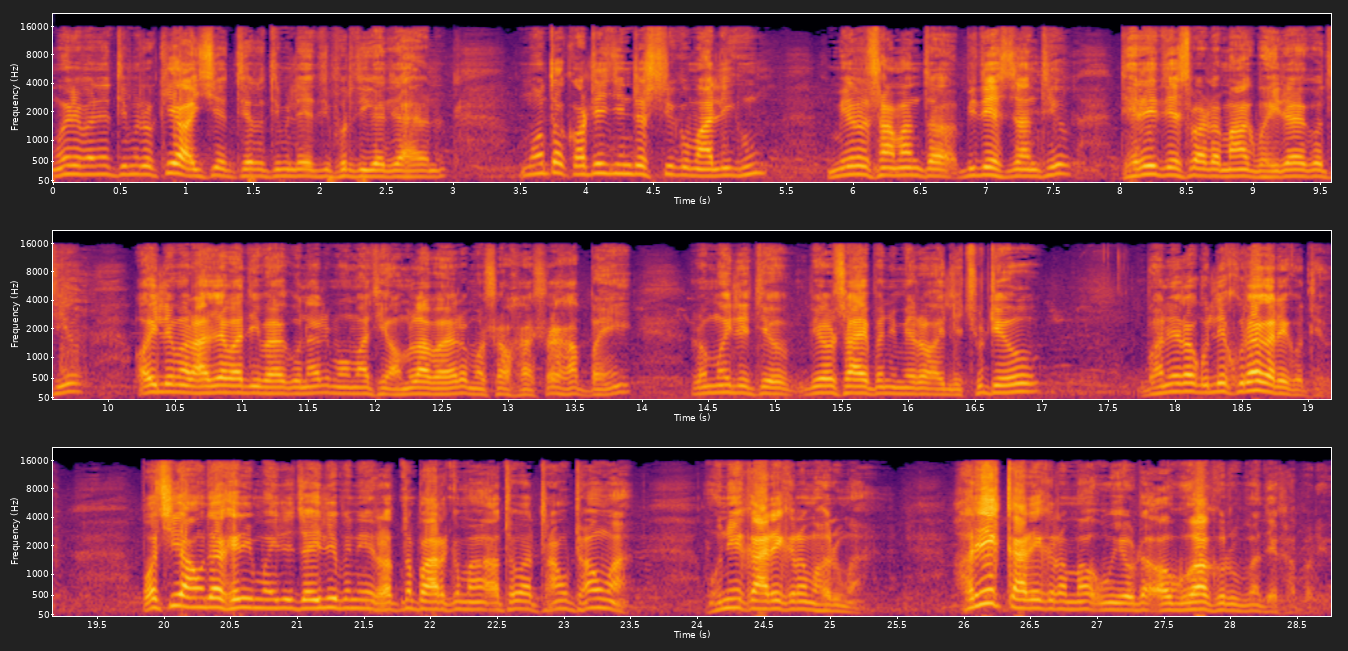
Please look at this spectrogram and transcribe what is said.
मैले भने तिम्रो के हैसियत थियो र तिमीले यति फुर्ती गरिराख्यो? भने म त कटेज इन्डस्ट्रीको मालिक हुँ। मेरो सामान त विदेश जान्थ्यो। धेरै देशबाट माग भइरहेको थियो। अहिले म राजावादी भएको हुनाले म माथि हमला भएर म सखा सखाप भएँ र मैले त्यो व्यवसाय पनि मेरो अहिले छुट्यो भनेर उसले कुरा गरेको थियो। पछि आउँदाखेरि मैले जहिले पनि रत्न पार्कमा अथवा ठाउँ ठाउँमा हुने कार्यक्रमहरूमा हरेक कार्यक्रममा ऊ एउटा अगुवाको रूपमा देखा पर्यो।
